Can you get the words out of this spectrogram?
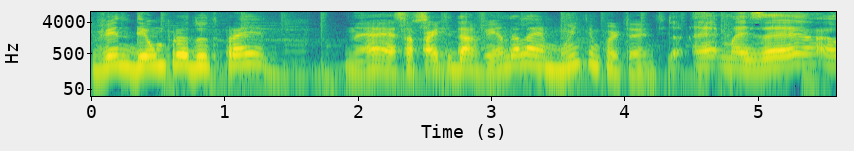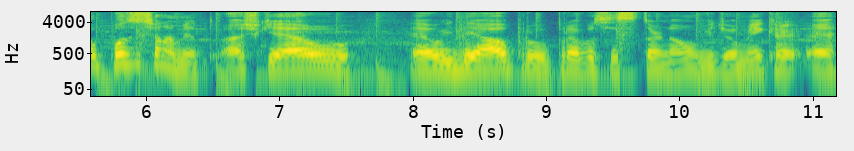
vender um produto para ele. Né? Essa Sim. parte da venda ela é muito importante. É, mas é o posicionamento. Acho que é o, é o ideal para você se tornar um videomaker. É,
